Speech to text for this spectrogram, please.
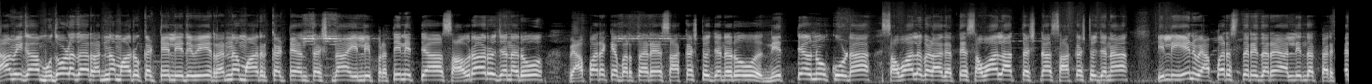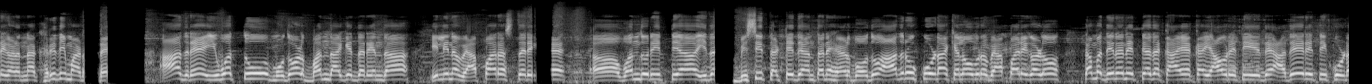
ನಾವೀಗ ಮುದೋಳದ ರನ್ನ ಮಾರುಕಟ್ಟೆಯಲ್ಲಿ ಇದ್ದೀವಿ ರನ್ನ ಮಾರುಕಟ್ಟೆ ಅಂದ ತಕ್ಷಣ ಇಲ್ಲಿ ಪ್ರತಿನಿತ್ಯ ಸಾವಿರಾರು ಜನರು ವ್ಯಾಪಾರಕ್ಕೆ ಬರ್ತಾರೆ. ಸಾಕಷ್ಟು ಜನರು ನಿತ್ಯನೂ ಕೂಡ ಸವಾಲುಗಳಾಗತ್ತೆ. ಸವಾಲಾದ ತಕ್ಷಣ ಸಾಕಷ್ಟು ಜನ ಇಲ್ಲಿ ಏನು ವ್ಯಾಪಾರಸ್ಥರಿದ್ದಾರೆ, ಅಲ್ಲಿಂದ ತರಕಾರಿಗಳನ್ನು ಖರೀದಿ ಮಾಡ್ತಾರೆ. ಆದರೆ ಇವತ್ತು ಮುದೋಳ್ ಬಂದ್ ಆಗಿದ್ದರಿಂದ ಇಲ್ಲಿನ ವ್ಯಾಪಾರಸ್ಥರಿಗೆ ಒಂದು ರೀತಿಯ ಇದ ಬಿಸಿ ತಟ್ಟಿದೆ ಅಂತಾನೆ ಹೇಳ್ಬೋದು. ಆದರೂ ಕೂಡ ಕೆಲವೊಬ್ಬರು ವ್ಯಾಪಾರಿಗಳು ತಮ್ಮ ದಿನನಿತ್ಯದ ಕಾಯಕ ಯಾವ ರೀತಿ ಇದೆ ಅದೇ ರೀತಿ ಕೂಡ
